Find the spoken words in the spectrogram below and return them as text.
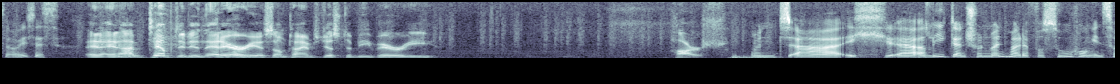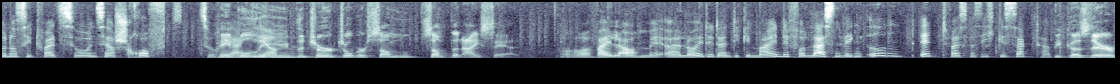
so ist es. And, and I'm tempted in that area sometimes just to be very. Und äh, ich äh, erliege dann schon manchmal der Versuchung, in so einer Situation sehr schroff zu People leave reagieren. the church over some something I said. Aber Weil auch me- äh, Leute dann die Gemeinde verlassen wegen irgendetwas, was ich gesagt habe. because their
